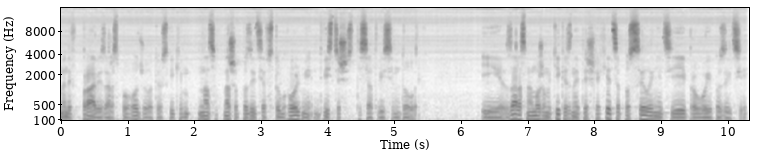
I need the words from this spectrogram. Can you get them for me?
ми не вправі зараз погоджувати, оскільки нас, наша позиція в Стокгольмі 268 доларів. І зараз ми можемо тільки знайти шляхи, це посилення цієї правової позиції.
